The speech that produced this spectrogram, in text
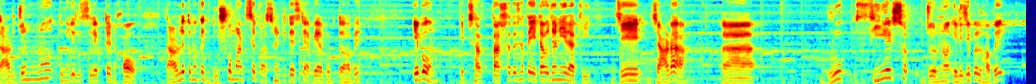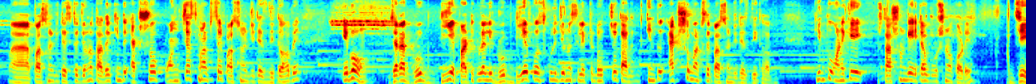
তার জন্য তুমি যদি সিলেক্টেড হও, তাহলে তোমাকে দুশো মার্কসের পার্সোনালিটি টেস্টে অ্যাপিয়ার করতে হবে। এবং তার সাথে সাথে এটাও জানিয়ে রাখি যে যারা গ্রুপ সি এর জন্য এলিজিবল হবে পার্সোনালিটি টেস্টের জন্য, তাদের কিন্তু একশো পঞ্চাশ মার্কসের পার্সোনালিটি টেস্ট দিতে হবে। এবং যারা গ্রুপ ডি এ পার্টিকুলারলি গ্রুপ ডি এর পোস্টগুলির জন্য সিলেক্টেড হচ্ছে, তাদের কিন্তু একশো মার্কসের পার্সোনালিটি টেস্ট দিতে হবে। কিন্তু অনেকে তার সঙ্গে এটাও প্রশ্ন করে যে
